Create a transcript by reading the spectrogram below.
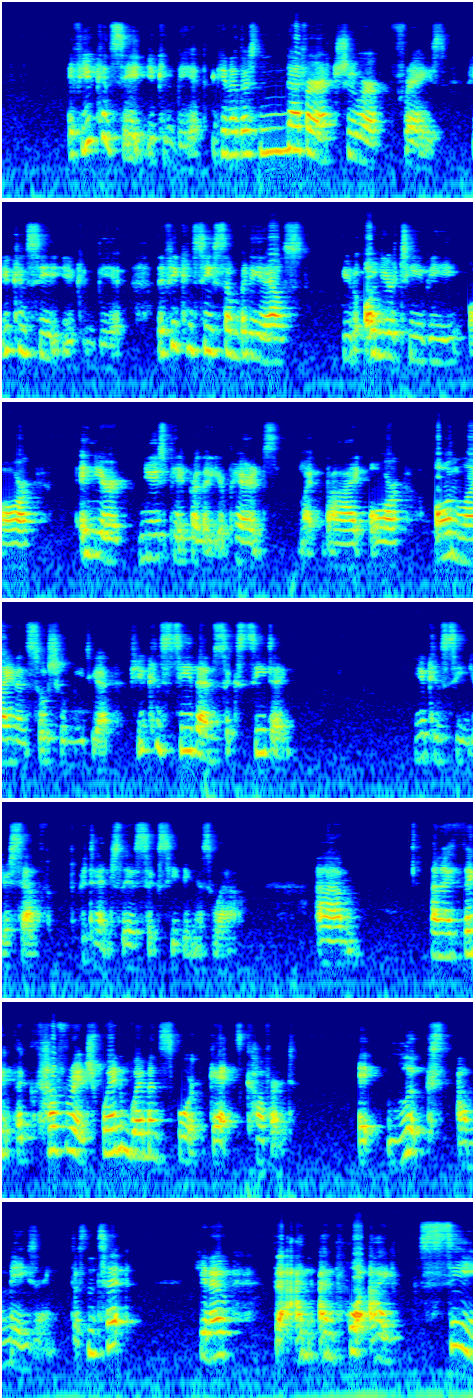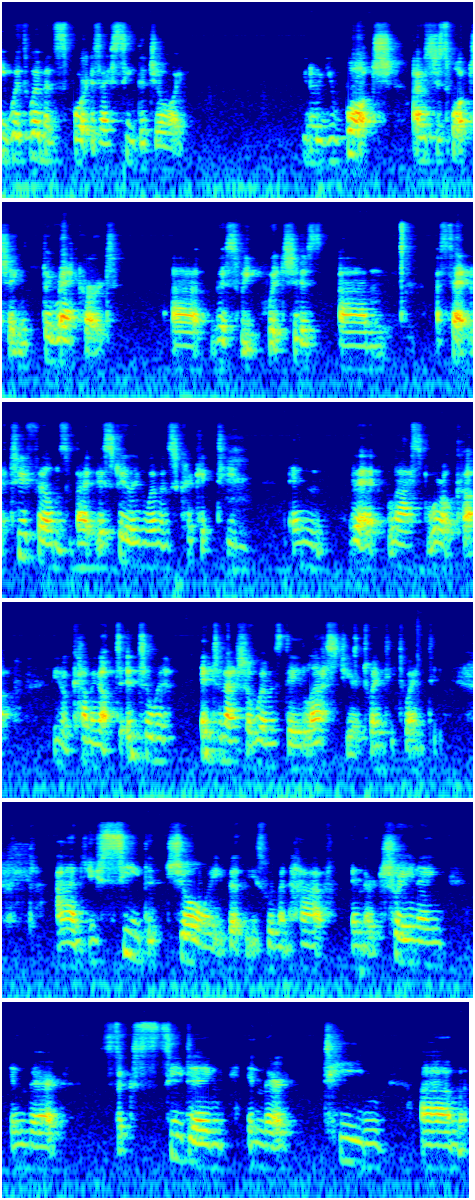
if you can see it, you can be it. You know, there's never a truer phrase. If you can see it, you can be it. If you can see somebody else, you know, on your TV or in your newspaper that your parents might buy or online and social media, if you can see them succeeding, you can see yourself potentially as succeeding as well. Um, and I think the coverage, when women's sport gets covered, it looks amazing, doesn't it? You know, the, and, and what I see with women's sport is I see the joy. You know, you watch, I was just watching The Record uh, this week, which is um, a set of two films about the Australian women's cricket team in the last World Cup, you know, coming up to Inter- International Women's Day last year, 2020. And you see the joy that these women have in their training, in their succeeding, in their team, um,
